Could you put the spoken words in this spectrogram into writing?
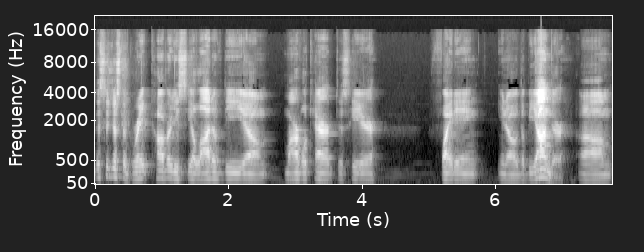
this is just a great cover. You see a lot of the um, Marvel characters here fighting, you know, the Beyonder. Um,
